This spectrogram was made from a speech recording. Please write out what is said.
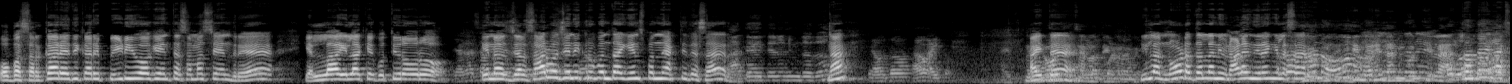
ಒಬ್ಬ ಸರ್ಕಾರಿ ಅಧಿಕಾರಿ ಪಿ ಡಿ ಒಗೆ ಇಂಥ ಸಮಸ್ಯೆ ಅಂದ್ರೆ ಎಲ್ಲಾ ಇಲಾಖೆ ಗೊತ್ತಿರೋರು. ಇನ್ನು ಜ- ಸಾರ್ವಜನಿಕರು ಬಂದಾಗ ಏನ್ ಸ್ಪಂದನೆ ಆಗ್ತಿದೆ ಸರ್? ಆಯ್ತು. ಇಲ್ಲ ನೋಡೋದಲ್ಲ ನೀವು ನಾಳೆ ಇರಂಗಿಲ್ಲ ಸರ್. ನನ್ಗೆ ಗೊತ್ತಿಲ್ಲ. ಹತ್ತೊಂದೈದು ಲಕ್ಷ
